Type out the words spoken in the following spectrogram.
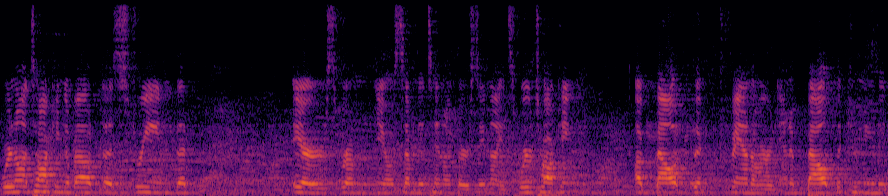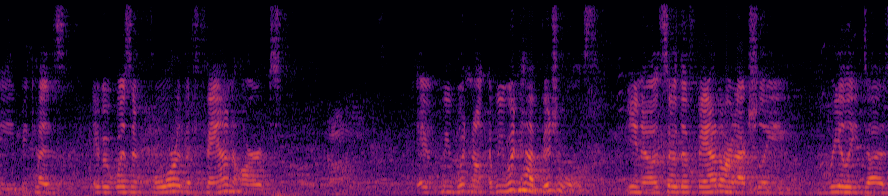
we're not talking about a stream that airs from you know seven to ten on Thursday nights. We're talking about the fan art and about the community because if it wasn't for the fan art, it, we would not we wouldn't have visuals. You know, so the fan art actually really does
